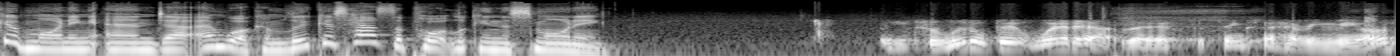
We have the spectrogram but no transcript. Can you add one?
Good morning and, uh, and welcome, Lucas. How's the Port looking this morning? It's a little bit wet out there, but thanks for having me on.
